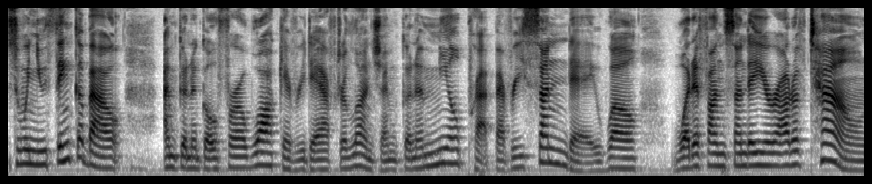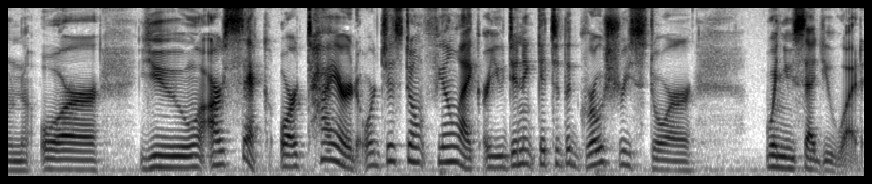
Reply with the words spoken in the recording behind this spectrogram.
so when you think about, I'm going to go for a walk every day after lunch, I'm going to meal prep every Sunday. Well, what if on Sunday you're out of town or you are sick or tired or just don't feel like, or you didn't get to the grocery store when you said you would.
